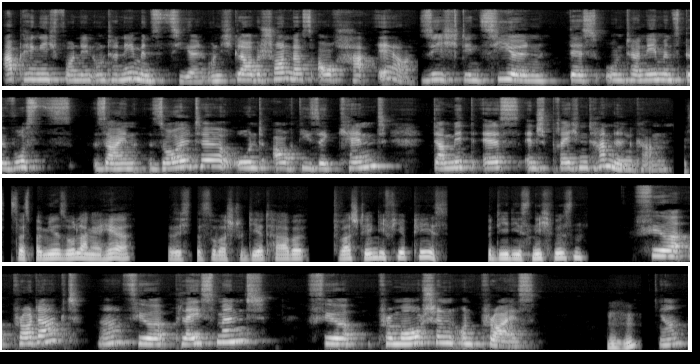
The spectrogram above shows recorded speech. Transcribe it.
abhängig von den Unternehmenszielen. Und ich glaube schon, dass auch HR sich den Zielen des Unternehmens bewusst sein sollte und auch diese kennt, damit es entsprechend handeln kann. Jetzt ist das bei mir so lange her, dass ich das sowas studiert habe. Für was stehen die vier Ps? Für die, die es nicht wissen? Für Product, für Placement, für Promotion und Price. Mhm. Ja,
